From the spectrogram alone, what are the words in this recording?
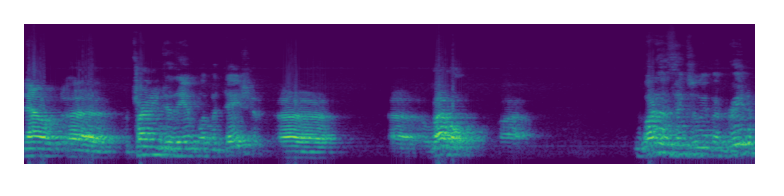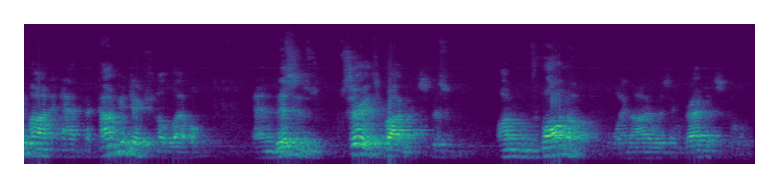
now, uh, returning to the implementation uh, uh, level, uh, one of the things that we've agreed upon at the computational level, and this is serious progress, this unthought of when I was in graduate school,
